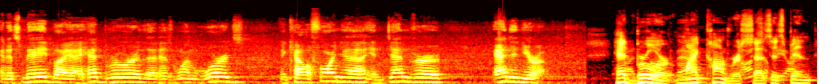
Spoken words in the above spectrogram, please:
and it's made by a head brewer that has won awards in California, in Denver, and in Europe. Head brewer Mike Converse says it's been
